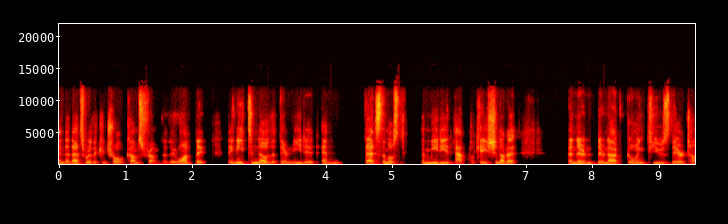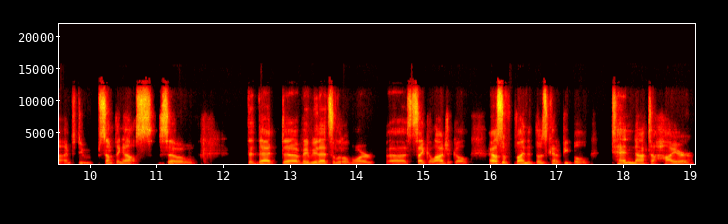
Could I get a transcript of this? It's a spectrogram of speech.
and that's where the control comes from that they want they they need to know that they're needed and that's the most immediate application of it and they're they're not going to use their time to do something else. So that that uh, maybe that's a little more uh, psychological. I also find that those kind of people tend not to hire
